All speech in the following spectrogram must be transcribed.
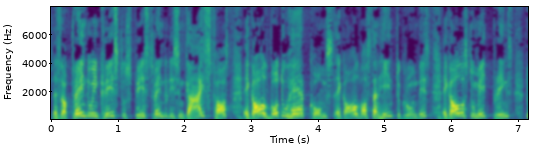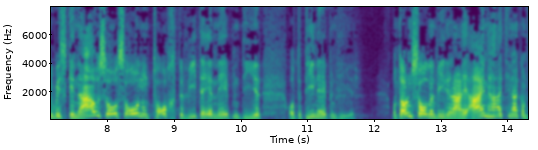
Er sagt, wenn du in Christus bist, wenn du diesen Geist hast, egal wo du herkommst, egal was dein Hintergrund ist, egal was du mitbringst, du bist genauso Sohn und Tochter wie der neben dir oder die neben dir. Und darum sollen wir in eine Einheit hineinkommen.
